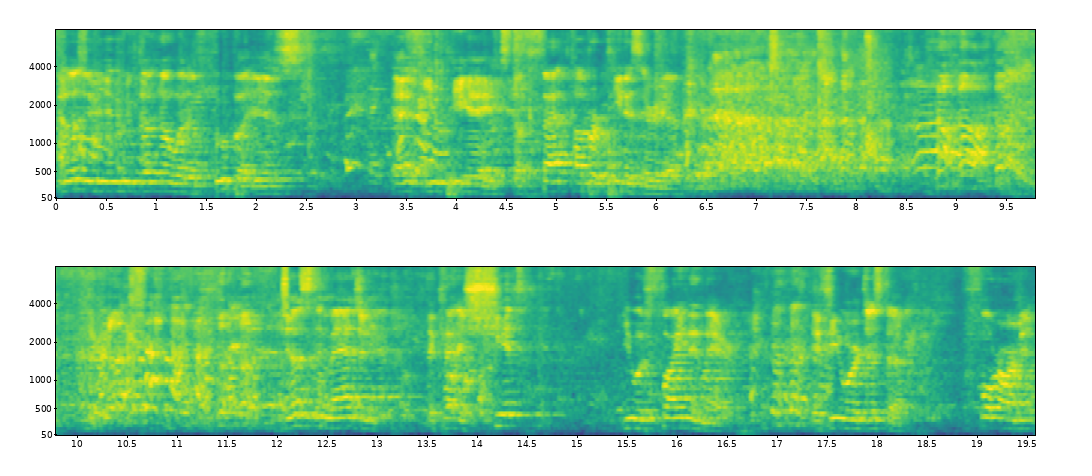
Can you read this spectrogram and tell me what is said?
For those of you who don't know what a fupa is, F-U-P-A, it's the fat upper penis area. Just imagine the kind of shit you would find in there if you were just to forearm it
